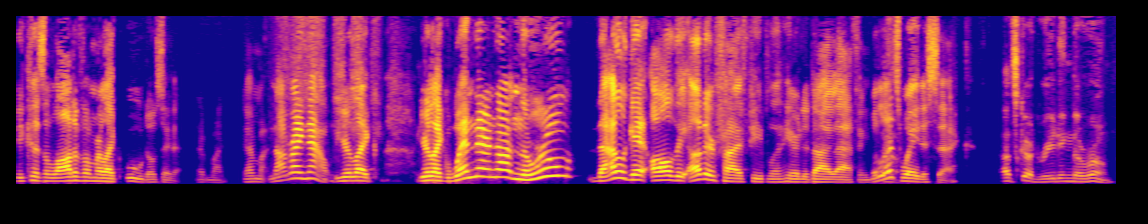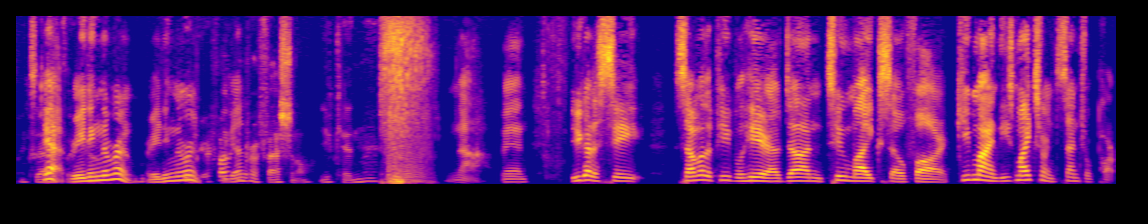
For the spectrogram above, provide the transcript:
Because a lot of them are like, "Ooh, don't say that. Never mind. Never mind. Not right now." You're like you're like when they're not in the room, that'll get all the other 5 people in here to die laughing. But let's wait a sec. that's good reading the room exactly Yeah, reading the room. Reading the Dude, room. you're fucking got it. professional you kidding me Nah, man. You got to see some of the people here. I've done two mics so far. Keep in mind, these mics are in Central Park.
